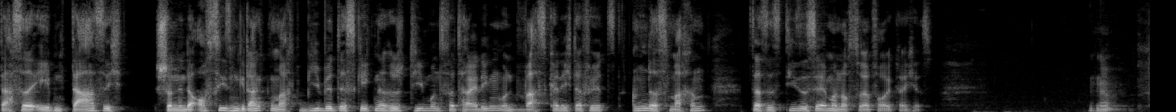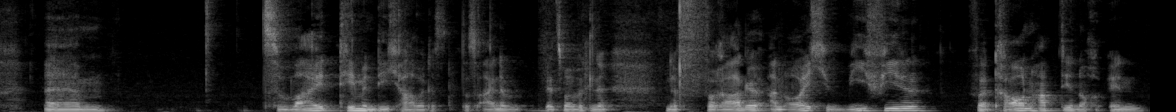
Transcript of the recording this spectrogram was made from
dass er eben da sich schon in der Offseason Gedanken macht, wie wird das gegnerische Team uns verteidigen und was kann ich dafür jetzt anders machen, dass es dieses Jahr immer noch so erfolgreich ist. Ja. Ähm, zwei Themen, die ich habe. Das, das eine, jetzt mal wirklich eine, eine Frage an euch. Wie viel Vertrauen habt ihr noch in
